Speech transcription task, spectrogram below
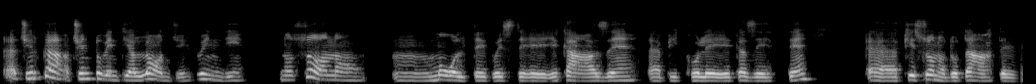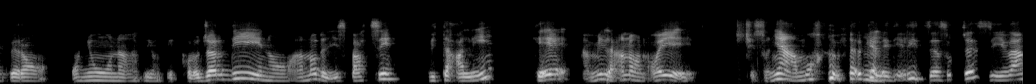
eh, circa 120 alloggi, quindi non sono mh, mm, molte queste case, eh, piccole casette, eh, che sono dotate però ognuna di un piccolo giardino, hanno degli spazi vitali che a Milano noi ci sogniamo, perché mm. l'edilizia successiva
